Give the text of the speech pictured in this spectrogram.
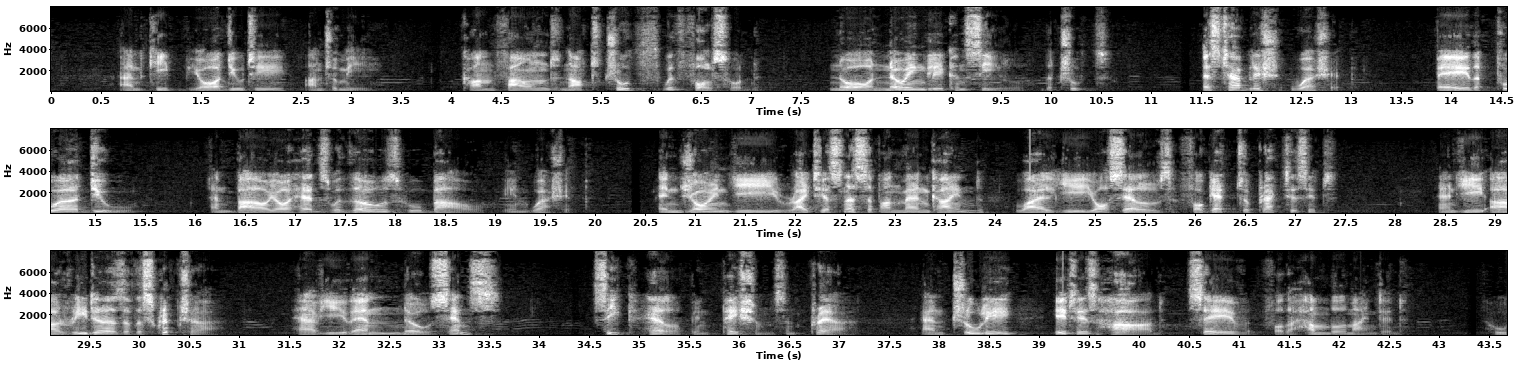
and keep your duty unto me. Confound not truth with falsehood, nor knowingly conceal the truth. Establish worship, pay the poor due, and bow your heads with those who bow in worship. Enjoin ye righteousness upon mankind, while ye yourselves forget to practice it. And ye are readers of the Scripture. Have ye then no sense? Seek help in patience and prayer, and truly it is hard, save for the humble-minded.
